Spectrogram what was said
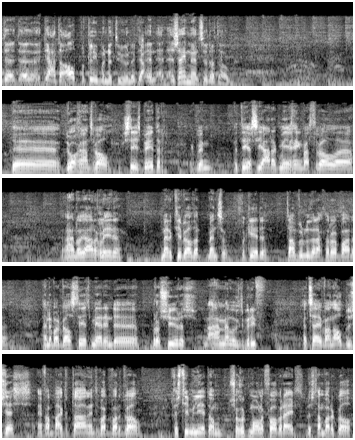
de, de, ja, de Alpen klimmen natuurlijk. En, en, en zijn mensen dat ook? Eh, doorgaans wel steeds beter. Ik ben, het eerste jaar dat ik meeging was er wel eh, een aantal jaren geleden. Merkte je wel dat mensen verkeerde tandwielen erachterop hadden. En er wordt wel steeds meer in de brochures, een aanmeldingsbrief. Het zij van Alpe 6 en van Bike Totaal. En het wordt, wordt wel gestimuleerd om zo goed mogelijk voorbereid. Dus dan wordt ook wel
